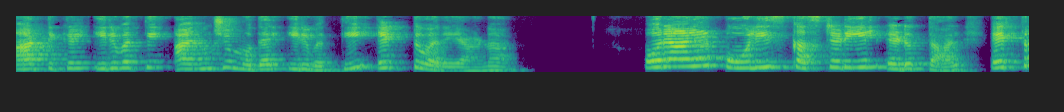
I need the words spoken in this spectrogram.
ആർട്ടിക്കിൾ ഇരുപത്തി അഞ്ചു മുതൽ ഇരുപത്തി എട്ട് വരെയാണ്. ഒരാളെ പോലീസ് കസ്റ്റഡിയിൽ എടുത്താൽ എത്ര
